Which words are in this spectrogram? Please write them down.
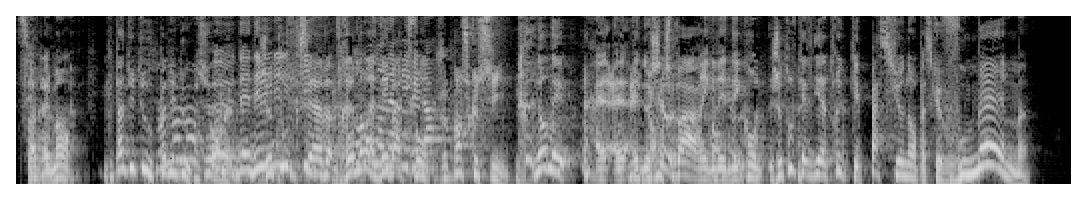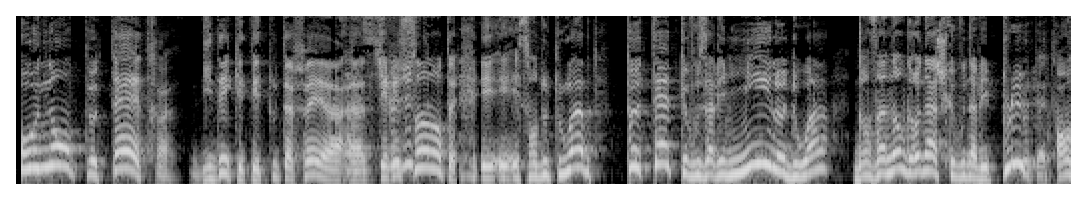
C'est ah, vraiment. Pas du tout, pas du tout. Je, trouve que c'est vraiment un débat de fond. Je pense que si. Non, mais elle, ne cherche pas à régler des comptes. Je trouve qu'elle dit un truc qui est passionnant parce que vous-même, au nom peut-être d'idées qui étaient tout à fait euh, intéressantes et, sans doute louables, peut-être que vous avez mis le doigt dans un engrenage que vous n'avez plus. En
